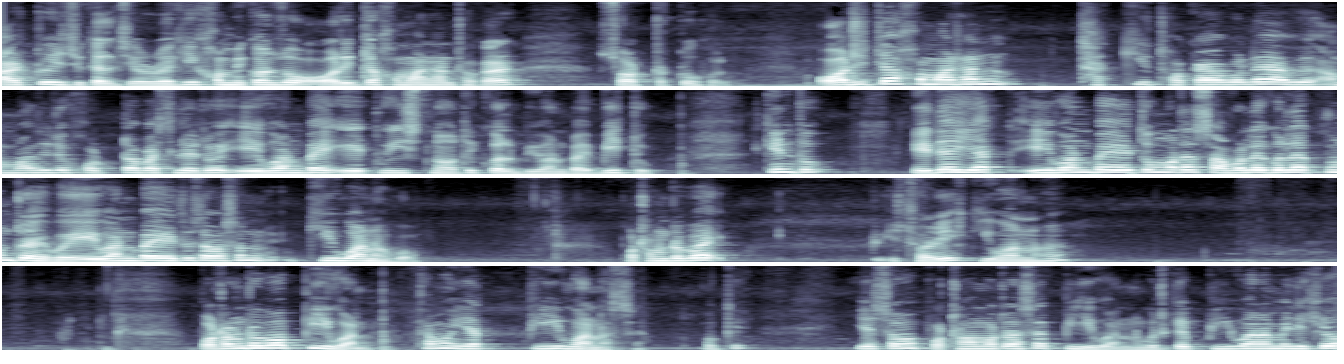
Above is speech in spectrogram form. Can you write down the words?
R two equal zero' ৰৈখিক সমীকৰণযোৰ অদ্বিতীয় সমাধান থকাৰ চৰ্তটো হ'ল। অদ্বিতীয় সমাধান থাকি থকা বোলে আমাৰ যিটো শৰ্ত পাইছিলে এইটো A one by A two is not equal B one by B two কিন্তু এতিয়া ইয়াত এ ওৱান বাই এ টু মতে চাবলৈ গ'লে কোনটো আহিব? A one by A two চাবাচোন কিউ ওৱান হ'ব। প্ৰথমটো বাই চৰি কিউ ওৱান নহয়। প্ৰথমটো হ'ব পি ওৱান চাওঁ ইয়াত পি ওৱান আছে অ'কে ইয়াত চাওঁ প্ৰথমতে আছে পি ওৱান গতিকে পি ওৱান আমি লিখিব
